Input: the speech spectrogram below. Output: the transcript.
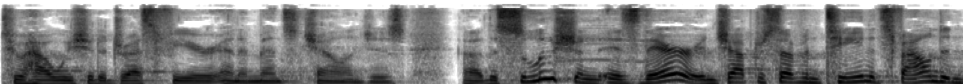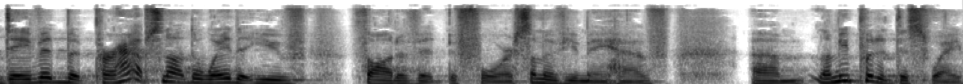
to how we should address fear and immense challenges? Uh, the solution is there in chapter 17. It's found in David, but perhaps not the way that you've thought of it before. Some of you may have. Um, let me put it this way.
